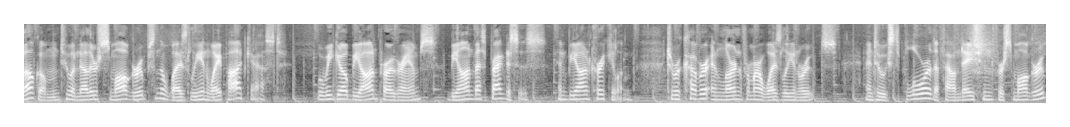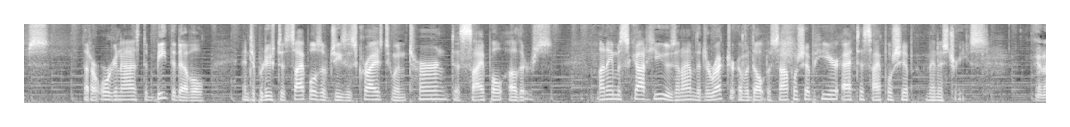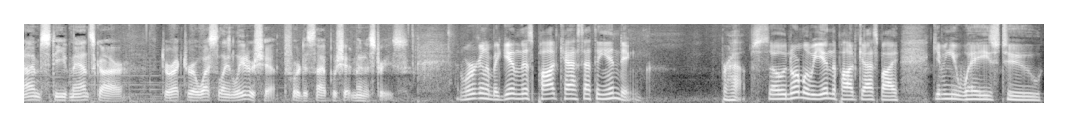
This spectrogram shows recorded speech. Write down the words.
Welcome to another Small Groups in the Wesleyan Way podcast, where we go beyond programs, beyond best practices, and beyond curriculum to recover and learn from our Wesleyan roots and to explore the foundation for small groups that are organized to beat the devil and to produce disciples of Jesus Christ who in turn disciple others. My name is Scott Hughes, and I'm the Director of Adult Discipleship here at Discipleship Ministries. And I'm Steve Manskar, Director of Wesleyan Leadership for Discipleship Ministries. And we're going to begin this podcast at the ending, perhaps. So, normally we end the podcast by giving you ways to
